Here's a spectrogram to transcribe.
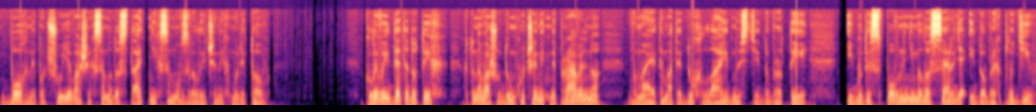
Бог не почує ваших самодостатніх, самовзвеличених молітов. Коли ви йдете до тих, хто, на вашу думку, чинить неправильно, ви маєте мати дух лагідності, доброти і бути сповнені милосердя і добрих плодів.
